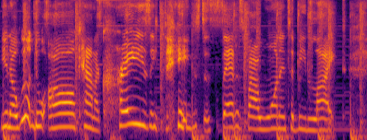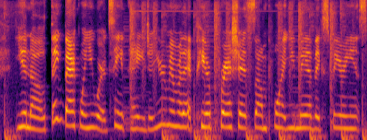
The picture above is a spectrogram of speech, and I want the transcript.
you know we'll do all kind of crazy things to satisfy wanting to be liked. You know think back when you were a teenager you remember that peer pressure at some point you may have experienced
